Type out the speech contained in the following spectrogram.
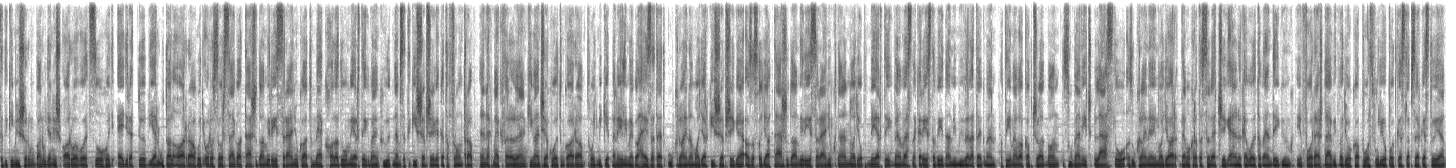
7-i műsorunkban ugyanis arról volt szó, hogy egyre több jel utal arra, hogy Oroszország a társadalmi részrányukat meghaladó mértékben küld nemzeti kisebbségeket a frontra. Ennek megfelelően kíváncsiak voltunk arra, hogy miképpen éli meg a helyzetet Ukrajna magyar kisebbsége, azaz hogy a társadalmi részarányuknál nagyobb mértékben mértékben vesznek-e részt a védelmi műveletekben. A témával kapcsolatban Zubánics László, az Ukrajnai Magyar Demokrata Szövetség elnöke volt a vendégünk. Én Forrás Dávid vagyok, a Portfolio Podcast Lab szerkesztője,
